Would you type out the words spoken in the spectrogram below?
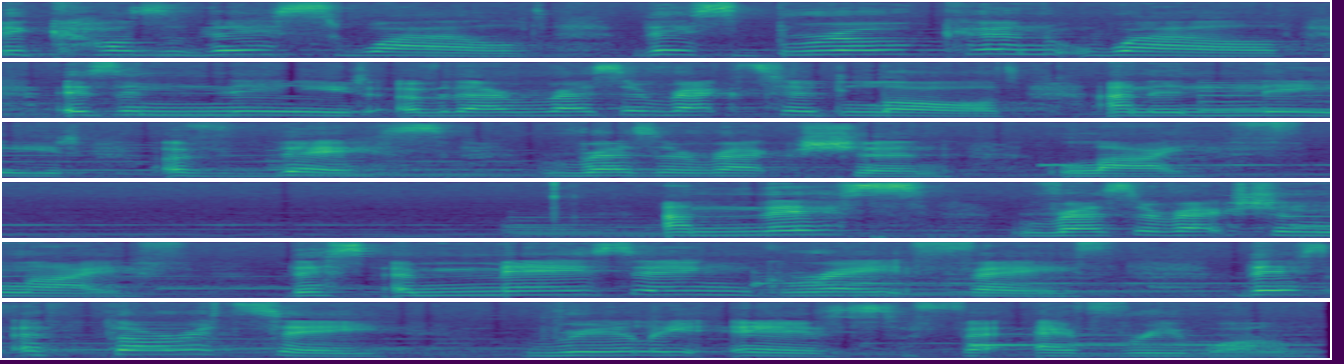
because this world, this broken world, is in need of their resurrected Lord and in need of this resurrection life. And this resurrection life, this amazing great faith, this authority really is for everyone.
